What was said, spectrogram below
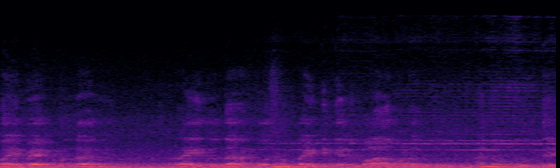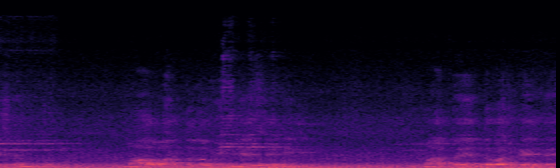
బైబ్యాక్ ఉండాలి రైతు ధర కోసం బయటికి వెళ్ళి బాధపడద్దు అనే ఒక ఉద్దేశంతో మా వంతులో మేము చేసేది మాతో ఎంతవరకు అయితే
